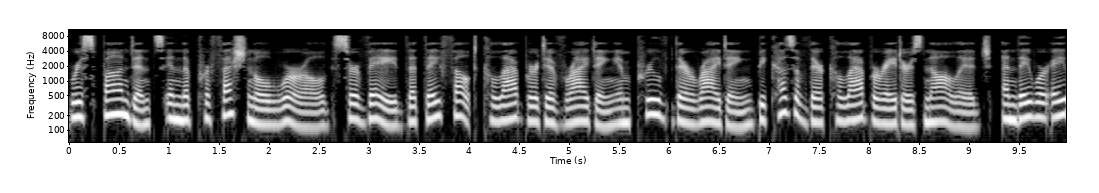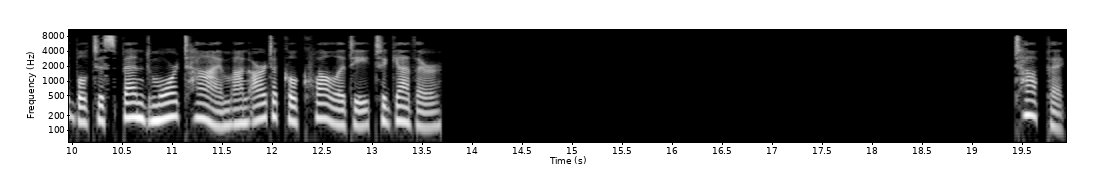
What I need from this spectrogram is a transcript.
Respondents in the professional world surveyed that they felt collaborative writing improved their writing because of their collaborators' knowledge, and they were able to spend more time on article quality together. Topic:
